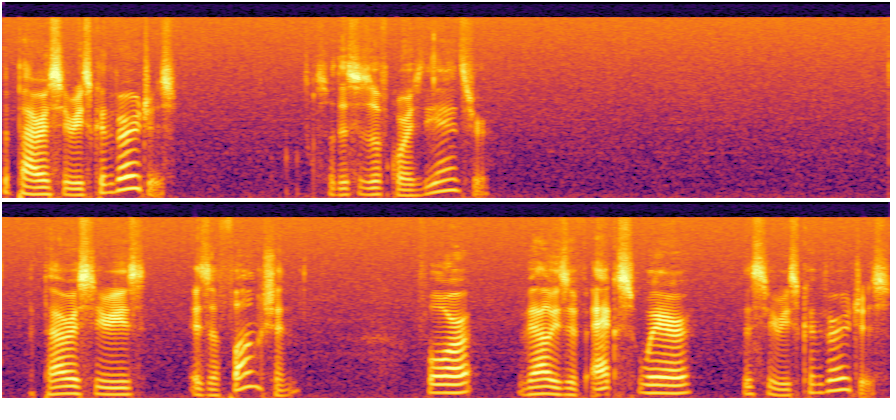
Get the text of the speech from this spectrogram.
the power series converges. So this is of course the answer. Power series is a function for values of x where the series converges.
